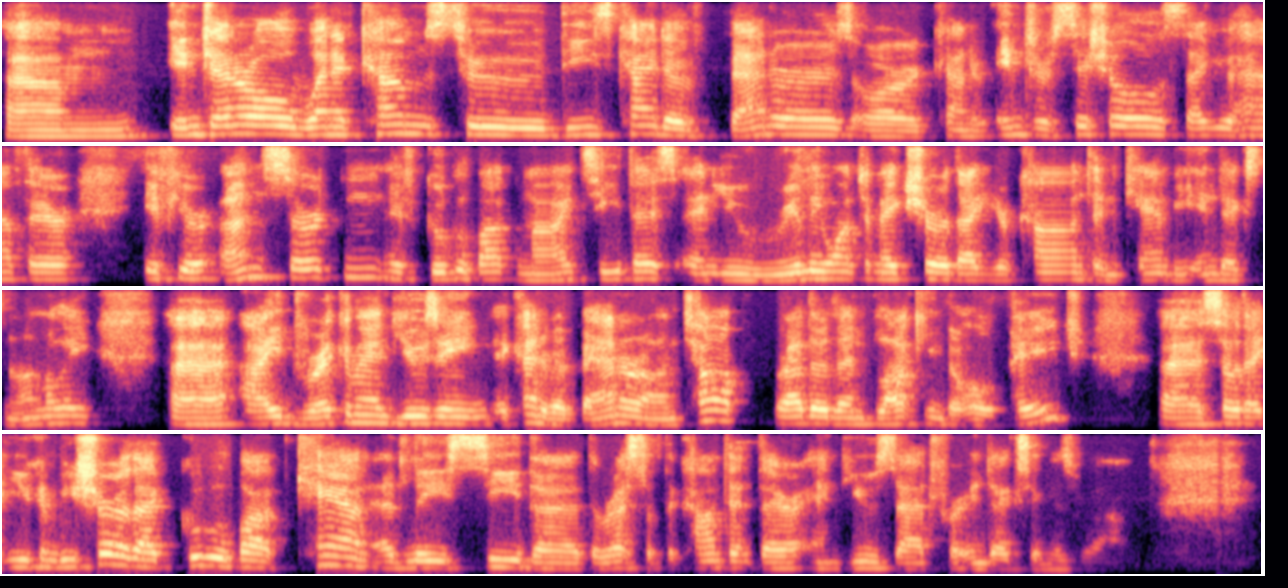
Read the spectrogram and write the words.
Um, in general, when it comes to these kind of banners or kind of interstitials that you have there, if you're uncertain if Googlebot might see this and you really want to make sure that your content can be indexed normally, uh, I'd recommend using a kind of a banner on top rather than blocking the whole page uh, so that you can be sure that Googlebot can at least see the, the rest of the content there and use that for indexing as well.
